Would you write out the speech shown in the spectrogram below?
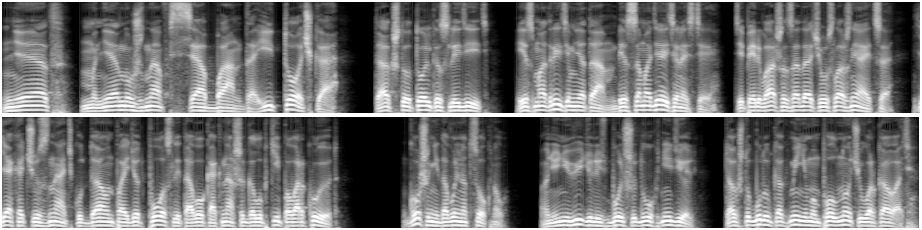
«Нет, мне нужна вся банда и точка. Так что только следить. И смотрите мне там, без самодеятельности. Теперь ваша задача усложняется. Я хочу знать, куда он пойдет после того, как наши голубки поваркуют». Гоша недовольно цокнул. «Они не виделись больше двух недель, так что будут как минимум полночи ворковать.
